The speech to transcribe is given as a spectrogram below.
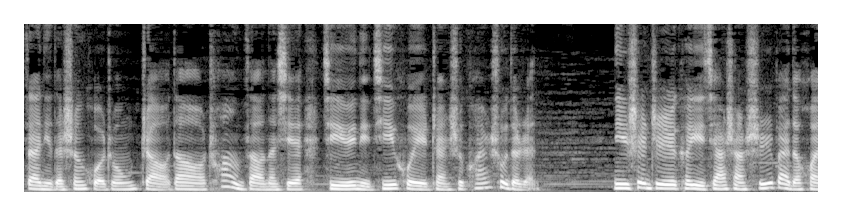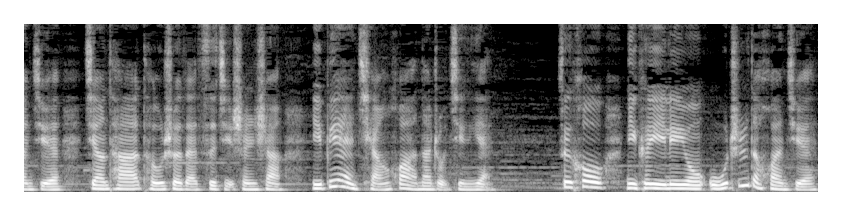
在你的生活中找到、创造那些给予你机会展示宽恕的人。你甚至可以加上失败的幻觉，将它投射在自己身上，以便强化那种经验。最后，你可以利用无知的幻觉，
